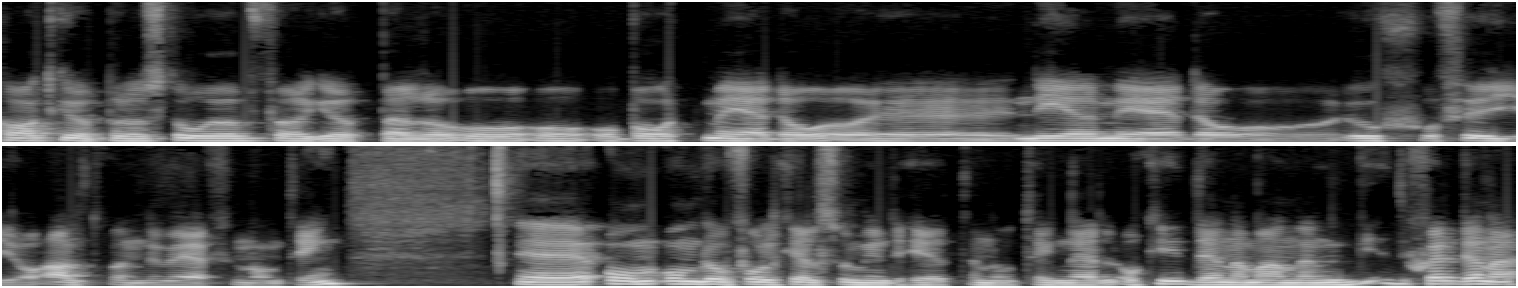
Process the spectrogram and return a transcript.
hatgrupper och stå upp för grupper och, och, och bort med och eh, ner med och usch och fy och allt vad det nu är för någonting. Eh, om, om då Folkhälsomyndigheten och Tegnell och denna mannen, denna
